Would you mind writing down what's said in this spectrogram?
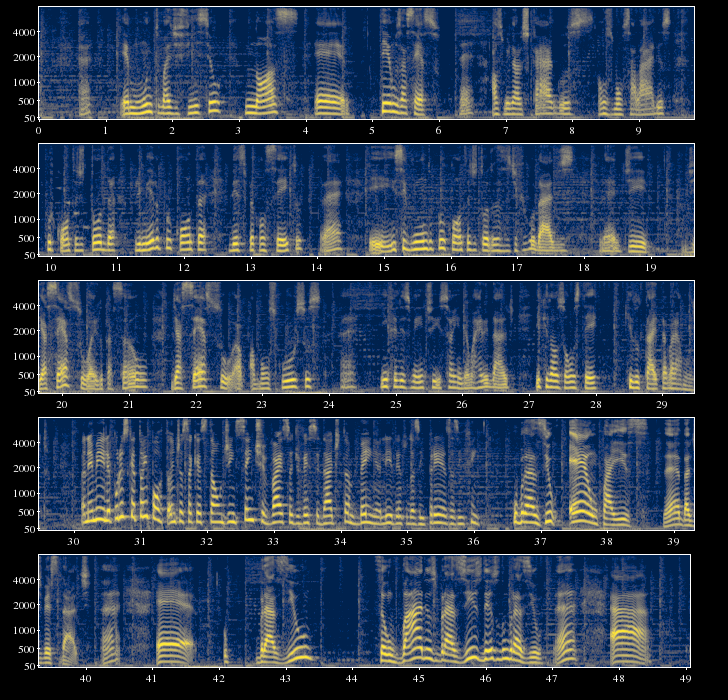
Né? É muito mais difícil nós é, termos acesso né, aos melhores cargos, aos bons salários, por conta de toda, primeiro por conta desse preconceito, né, e, e segundo por conta de todas as dificuldades né, de, de acesso à educação, de acesso a, a bons cursos, né, Infelizmente, isso ainda é uma realidade e que nós vamos ter que lutar e trabalhar muito. Ana Emília, por isso que é tão importante essa questão de incentivar essa diversidade também ali dentro das empresas, enfim? O Brasil é um país né, da diversidade. Né? É, o Brasil são vários Brasis dentro de um Brasil. Né? Ah,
